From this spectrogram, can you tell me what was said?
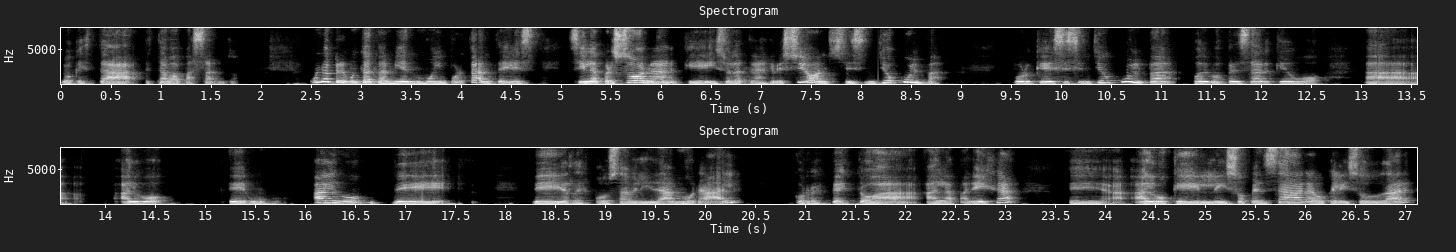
lo que está, estaba pasando. Una pregunta también muy importante es si la persona que hizo la transgresión se sintió culpa, porque si sintió culpa podemos pensar que hubo ah, algo, eh, algo de, responsabilidad moral con respecto a, la pareja, eh, algo que le hizo pensar, algo que le hizo dudar,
